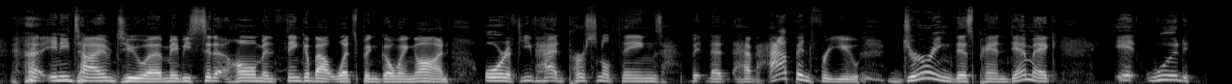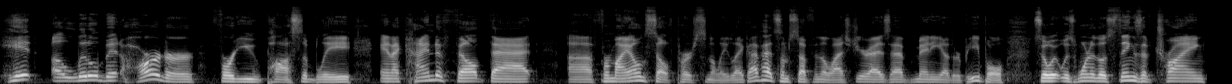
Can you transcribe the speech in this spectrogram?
any time to uh, maybe sit at home and think about what's been going on, or if you've had personal things that have happened for you during this pandemic, it would hit a little bit harder for you, possibly. And I kind of felt that uh, for my own self personally. Like I've had some stuff in the last year, as have many other people. So it was one of those things of trying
